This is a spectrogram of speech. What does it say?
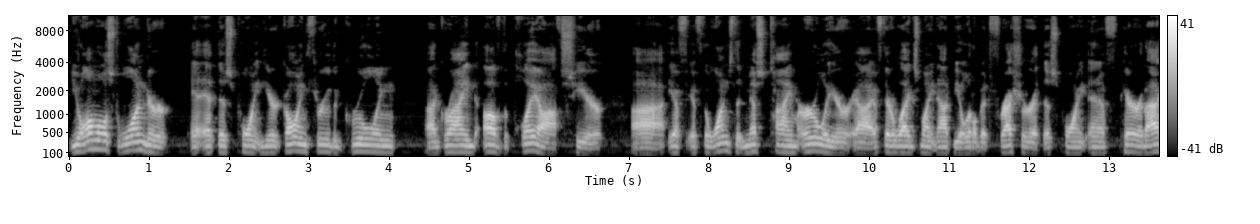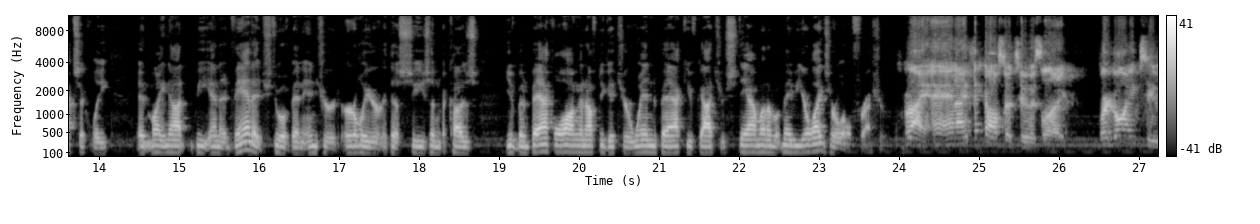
you almost wonder at this point here, going through the grueling uh, grind of the playoffs here, uh, if, if the ones that missed time earlier, uh, if their legs might not be a little bit fresher at this point, and if paradoxically it might not be an advantage to have been injured earlier this season because You've been back long enough to get your wind back. You've got your stamina, but maybe your legs are a little fresher. Right, and I think also too is like we're going to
